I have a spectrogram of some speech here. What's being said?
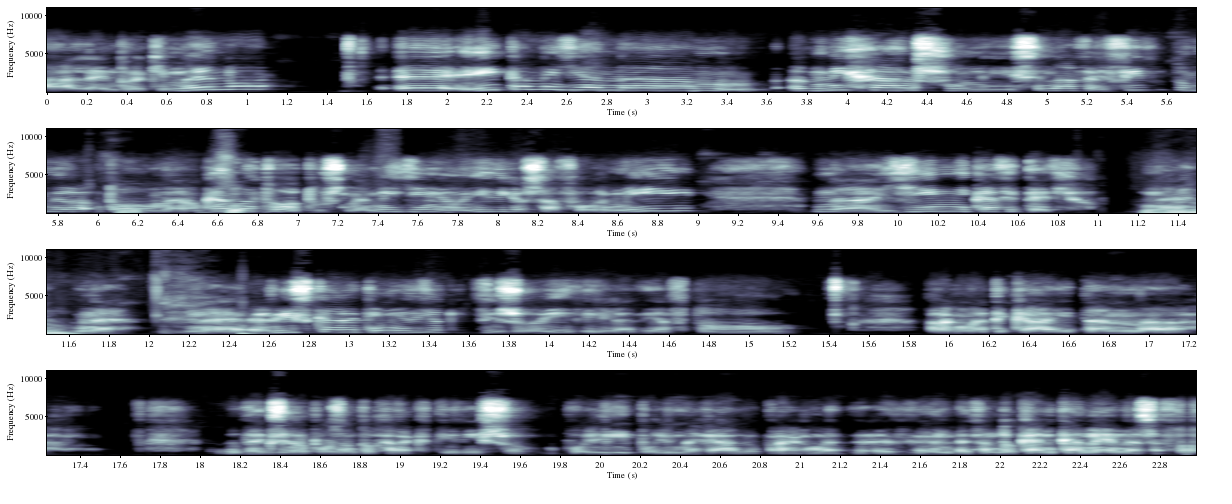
Αλλά εν προκειμένου ε, ήταν για να μην χάσουν οι συνάδελφοί του το, μερο, το μεροκάματό τους, να μην γίνει ο ίδιος αφορμή, να γίνει κάτι τέτοιο. Ναι, ναι, ναι. Ρίσκαρε την ίδια του τη ζωή δηλαδή. Αυτό πραγματικά ήταν δεν ξέρω πώς να το χαρακτηρίσω. Πολύ, πολύ μεγάλο πράγμα. Δεν, δεν το κάνει κανένας αυτό.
